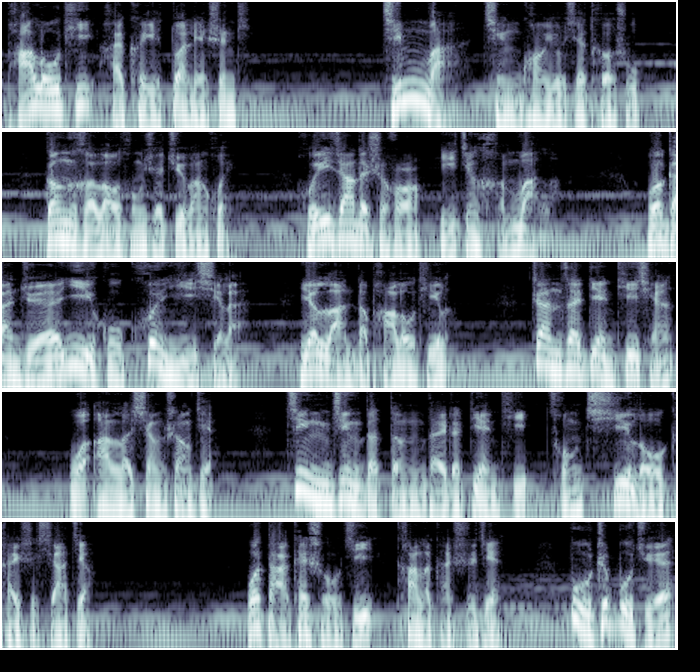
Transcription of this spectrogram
爬楼梯还可以锻炼身体。今晚情况有些特殊，刚和老同学聚完会。回家的时候已经很晚了，我感觉一股困意袭来，也懒得爬楼梯了。站在电梯前，我按了向上键，静静地等待着电梯从七楼开始下降。我打开手机看了看时间，不知不觉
